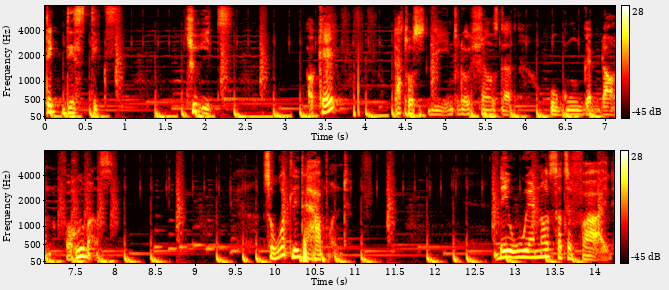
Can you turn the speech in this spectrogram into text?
take these sticks, chew it, Okay, that was the introductions that Ogun got down for humans. So, what later happened? They were not satisfied.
